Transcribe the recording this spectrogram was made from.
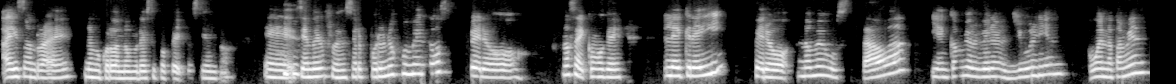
Aison Rae, no me acuerdo el nombre de su papel, lo siento, eh, siendo influencer por unos momentos, pero no sé, como que le creí, pero no me gustaba. Y en cambio, al ver a Julian, bueno, también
